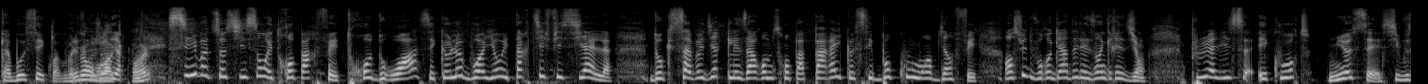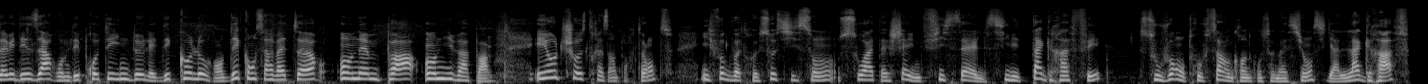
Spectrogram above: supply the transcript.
cabossé, quoi. Vous voyez ce que je veux dire. Ouais. si votre saucisson est trop parfait, trop droit, c'est que le boyau est artificiel. Donc ça veut dire que les arômes ne seront pas pareils, que c'est beaucoup moins bien fait. Ensuite, vous regardez les ingrédients. Plus la liste est courte, mieux c'est. Si vous avez des arômes, des protéines de lait, des colorants, des conservateurs, on n'aime pas, on n'y va pas. Et autre chose très importante, il faut que votre saucisson soit attaché à une ficelle. S'il est agrafé, Souvent, on trouve ça en grande consommation. S'il y a l'agrafe,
